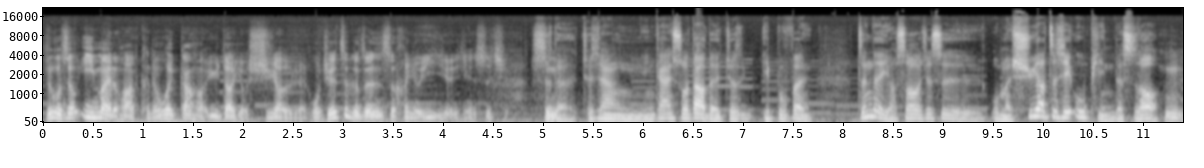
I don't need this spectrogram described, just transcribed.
如果是用义卖的话，可能会刚好遇到有需要的人。我觉得这个真的是很有意义的一件事情。是的，就像您刚才说到的，就是一部分真的有时候就是我们需要这些物品的时候，嗯，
